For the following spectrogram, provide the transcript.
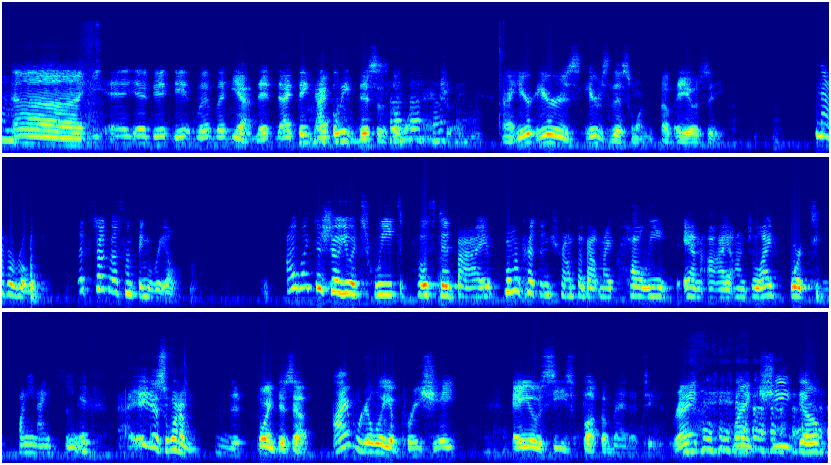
Uh, it, it, it, but- but yeah, it, I think I believe this is the one actually. Uh, here, here is here's this one of AOC. Navaroli, let's talk about something real. I'd like to show you a tweet posted by former President Trump about my colleagues and I on July 14, 2019. It's I just want to point this out. I really appreciate AOC's fuck 'em attitude, right? Like she don't,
